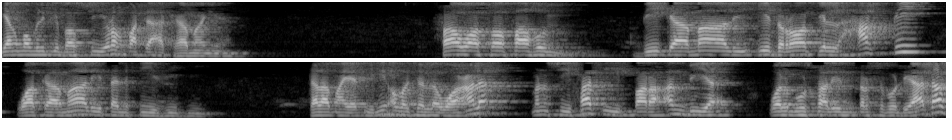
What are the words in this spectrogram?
yang memiliki basirah pada agamanya. Fawasafahum bikamali idrakil haqqi wa kamali tanfizihi. Dalam ayat ini Allah Jalla wa ala mensifati para anbiya wal mursalin tersebut di atas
